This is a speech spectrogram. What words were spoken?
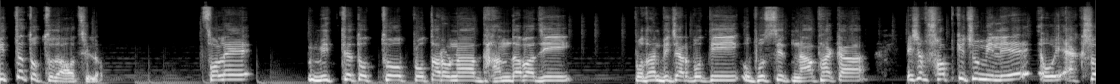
মিথ্যা তথ্য দেওয়া ছিল। ফলে মিথ্যে তথ্য, প্রতারণা, ধান্দাবাজি, প্রধান বিচারপতি উপস্থিত না থাকা, এসব সবকিছু মিলিয়ে ওই একশো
